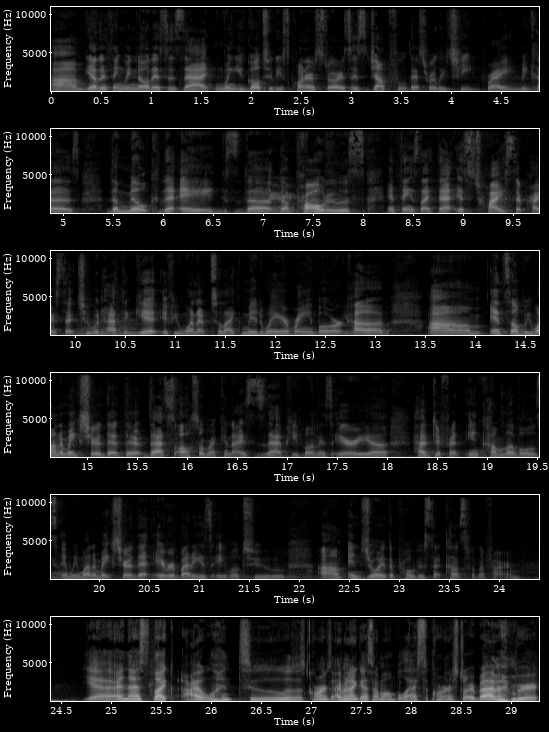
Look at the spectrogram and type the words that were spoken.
Um, the other thing we notice is that when you go to these corner stores it's junk food that's really cheap right? Mm-hmm. because the milk the eggs the, the produce and things like that is twice the price that you would have to get if you went up to like midway or rainbow or cub. Um, and so we we want to make sure that that's also recognized is that people in this area have different income levels, and we want to make sure that everybody is able to um, enjoy the produce that comes from the farm. Yeah, and that's like I went to this corner. I mean, I guess I won't blast the corner store, but I remember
